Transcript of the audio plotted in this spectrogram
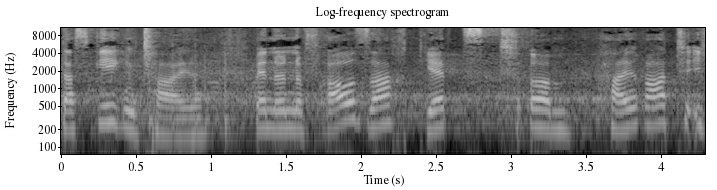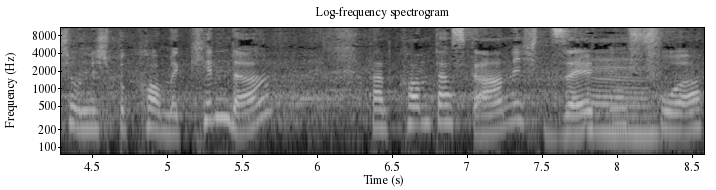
Das Gegenteil. Wenn eine Frau sagt, jetzt ähm, heirate ich und ich bekomme Kinder, dann kommt das gar nicht selten hm. vor,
